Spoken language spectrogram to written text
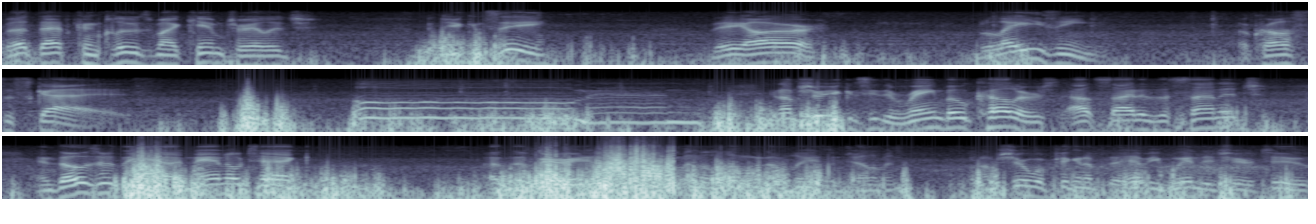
But that concludes my chemtrailage. But you can see they are blazing across the skies. And I'm sure you can see the rainbow colors outside of the sunnage. And those are the uh, nanotech of the barium, carbon, and aluminum, ladies and gentlemen. I'm sure we're picking up the heavy windage here too.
